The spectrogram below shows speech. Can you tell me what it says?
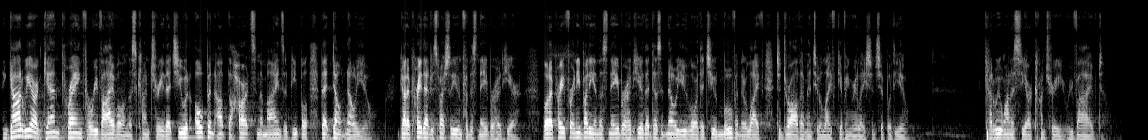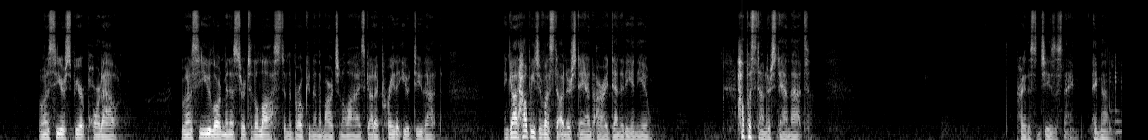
And God, we are again praying for revival in this country, that you would open up the hearts and the minds of people that don't know you. God, I pray that especially even for this neighborhood here. Lord, I pray for anybody in this neighborhood here that doesn't know you, Lord, that you would move in their life to draw them into a life giving relationship with you. God, we want to see our country revived. We want to see your spirit poured out. We want to see you, Lord, minister to the lost and the broken and the marginalized. God, I pray that you would do that. And God, help each of us to understand our identity in you. Help us to understand that. I pray this in Jesus' name. Amen.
